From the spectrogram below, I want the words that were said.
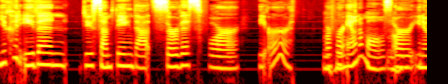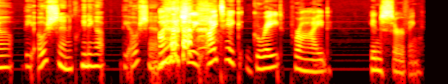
You could even do something that's service for the earth or for mm-hmm. animals or, mm-hmm. you know, the ocean, cleaning up the ocean. I actually I take great pride in serving.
